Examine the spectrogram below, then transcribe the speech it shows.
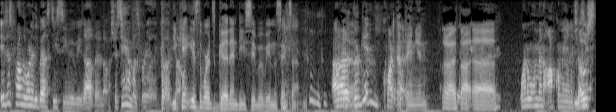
It is probably one of the best DC movies out there, though. Shazam was really good. You though. can't use the words "good" and DC movie in the same sentence. Uh, Yeah. They're getting quite better. Opinion. I don't know. I thought. Uh, Wonder Woman, Aquaman, and Shazam. most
